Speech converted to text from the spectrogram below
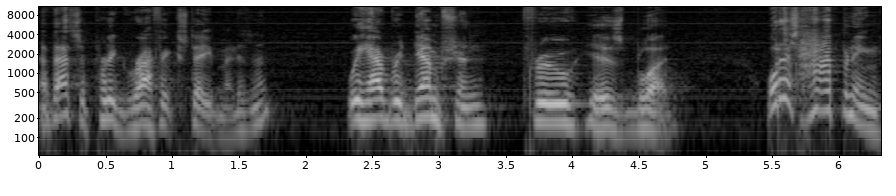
Now that's a pretty graphic statement, isn't it? We have redemption through his blood. What is happening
